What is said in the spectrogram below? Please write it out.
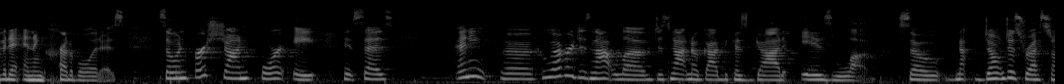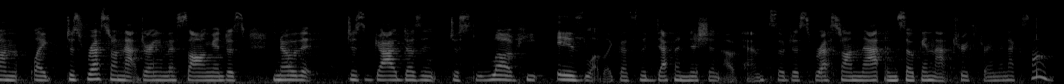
evident and incredible it is. So in 1 John 4 8, it says, any uh, whoever does not love does not know God because God is love. So not, don't just rest on like just rest on that during this song and just know that just God doesn't just love, he is love. Like that's the definition of him. So just rest on that and soak in that truth during the next song.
